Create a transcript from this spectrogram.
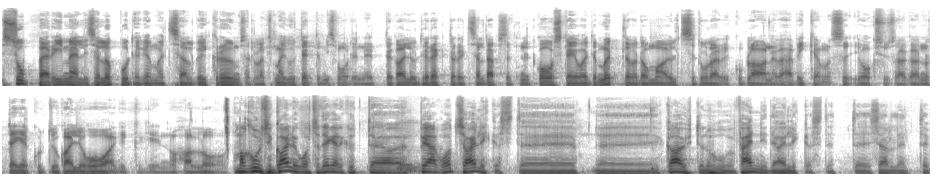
super imelise lõpu tegema, et seal kõik rõõmsad oleks. ma ei kujuta ette, mismoodi need Kalju direktorid seal täpselt nüüd koos käivad ja mõtlevad oma üldse tulevikuplaane vähe pikemas jooksus, aga noh, tegelikult ju Kalju hooaeg ikkagi noh, halloo. ma kuulsin Kalju kohta tegelikult äh, peaaegu otseallikast äh, äh, ka ühte lugu, fännide allikast, et seal need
